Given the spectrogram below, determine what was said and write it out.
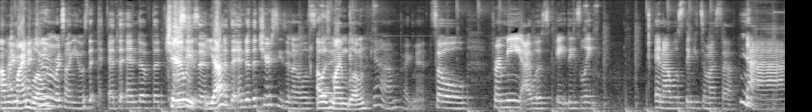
I was I, mind blown. I do remember telling you it was the, at the end of the cheer Cheerlead- season. yeah. At the end of the cheer season, I was. I was mind blown. Yeah, I'm pregnant. So for me, I was eight days late, and I was thinking to myself, nah,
